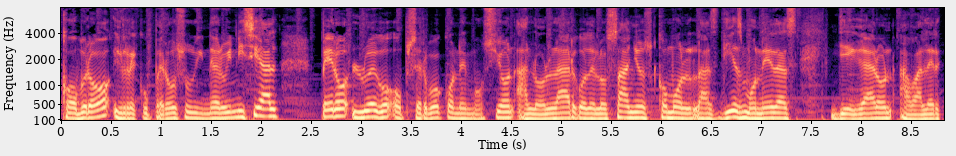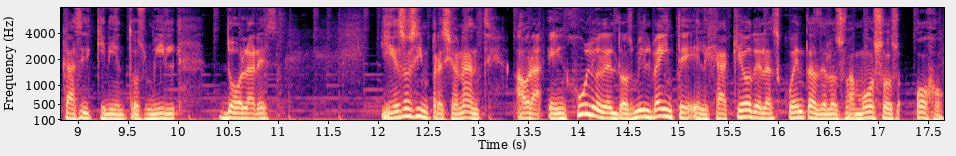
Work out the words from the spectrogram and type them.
Cobró y recuperó su dinero inicial, pero luego observó con emoción a lo largo de los años cómo las 10 monedas llegaron a valer casi 500 mil dólares y eso es impresionante. Ahora, en julio del 2020, el hackeo de las cuentas de los famosos, ojo,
